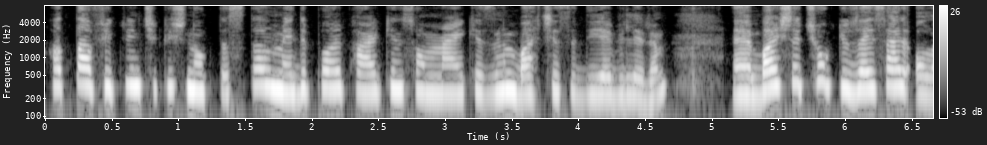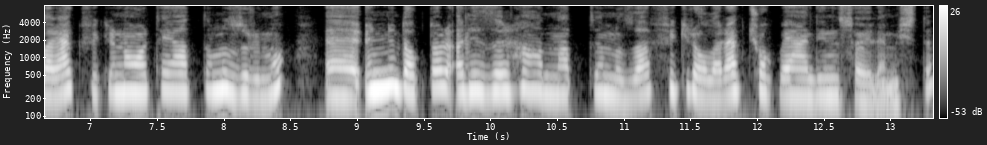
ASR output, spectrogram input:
Hatta fikrin çıkış noktası da Medipol Parkinson Merkezi'nin bahçesi diyebilirim. E, başta çok yüzeysel olarak fikrini ortaya attığımız durumu e, ünlü doktor Ali Zırh'a anlattığımızda fikir olarak çok beğendiğini söylemişti.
